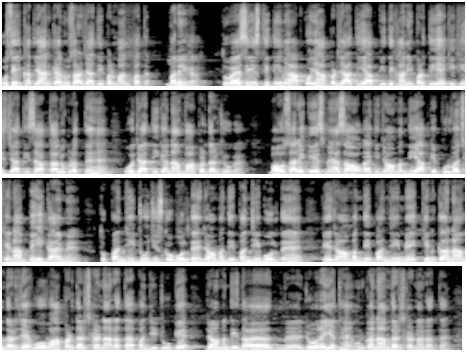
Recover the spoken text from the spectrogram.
उसी खतियान के अनुसार जाति प्रमाण पत्र बनेगा। तो वैसी स्थिति में आपको यहाँ पर जाति आपकी दिखानी पड़ती है कि किस जाति से आप ताल्लुक़ रखते हैं, वो जाति का नाम वहाँ पर दर्ज होगा। बहुत सारे केस में ऐसा होगा कि जमाबंदी आपके पूर्वज के नाम पे ही कायम है। तो पंजी टू जिसको बोलते हैं जमाबंदी पंजी बोलते हैं कि जमाबंदी पंजी में किन का नाम दर्ज है, वो वहाँ पर दर्ज करना रहता है। पंजी टू के जमाबंदी जो रैयत हैं, उनका नाम दर्ज करना रहता है।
